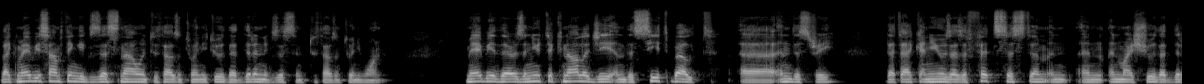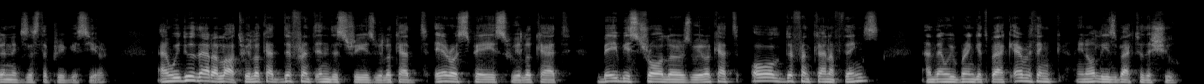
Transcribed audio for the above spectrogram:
Like maybe something exists now in 2022 that didn't exist in 2021. Maybe there's a new technology in the seatbelt uh, industry that I can use as a fit system in, in, in my shoe that didn't exist the previous year. And we do that a lot. We look at different industries. We look at aerospace. We look at baby strollers. We look at all different kind of things. And then we bring it back. Everything, you know, leads back to the shoe.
